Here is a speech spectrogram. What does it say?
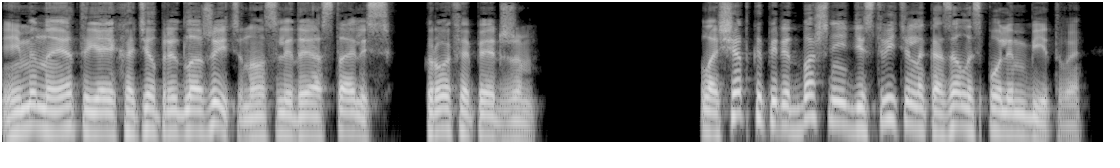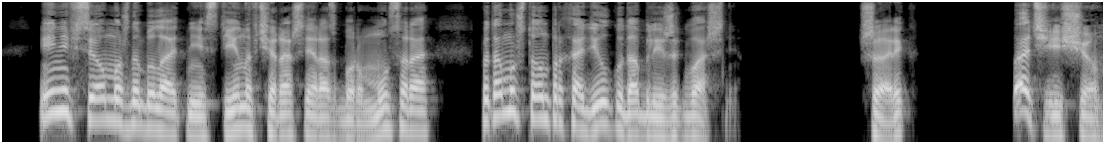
«Именно это я и хотел предложить, но следы остались. Кровь опять же». Площадка перед башней действительно казалась полем битвы, и не все можно было отнести на вчерашний разбор мусора, потому что он проходил куда ближе к башне. «Шарик?» «Почищу»,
